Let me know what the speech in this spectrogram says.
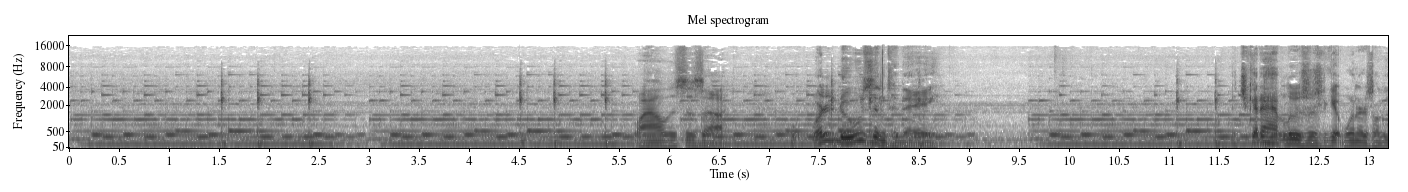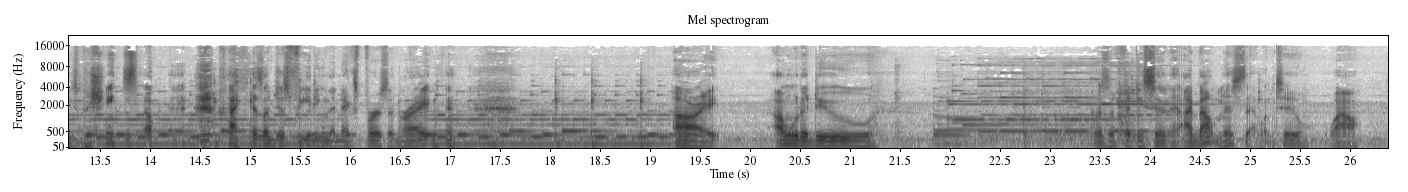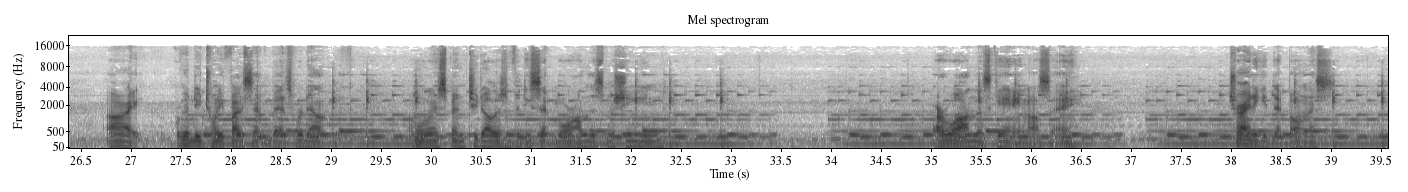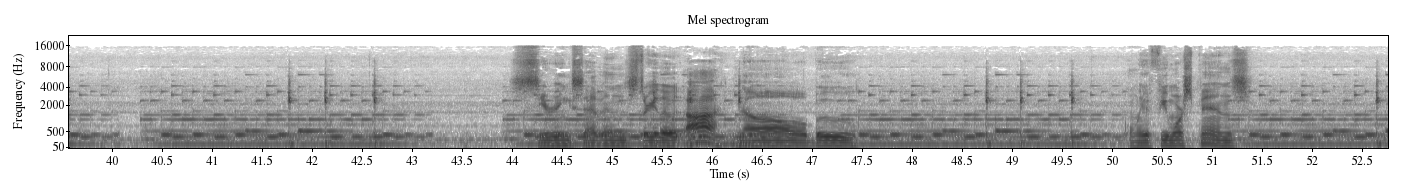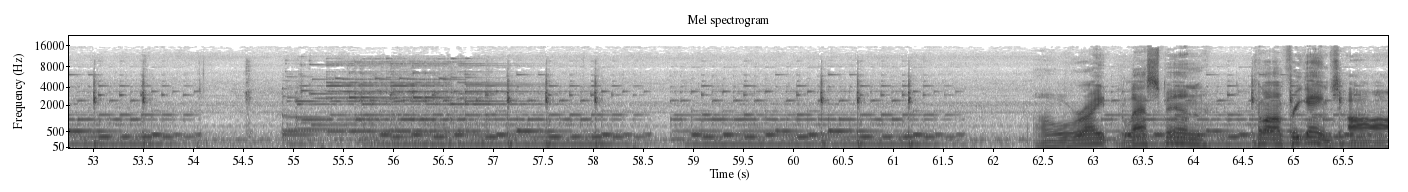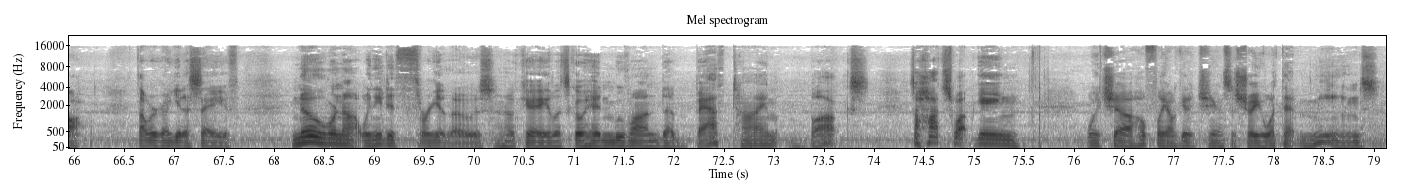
Wow, this is uh, we're losing today But you gotta have losers to get winners on these machines. So I guess I'm just feeding the next person, right? All right, I'm gonna do. That was a 50 cent. I about missed that one too. Wow. All right, we're gonna do 25 cent bets. We're down. I'm to spend two dollars and fifty cent more on this machine, or well, on this game, I'll say. Trying to get that bonus. Searing sevens, three of those. Ah, no, boo. Only a few more spins. All right, last spin. Come on, free games. Aw, thought we were going to get a save. No, we're not. We needed three of those. Okay, let's go ahead and move on to bath time bucks. It's a hot swap game, which uh, hopefully I'll get a chance to show you what that means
